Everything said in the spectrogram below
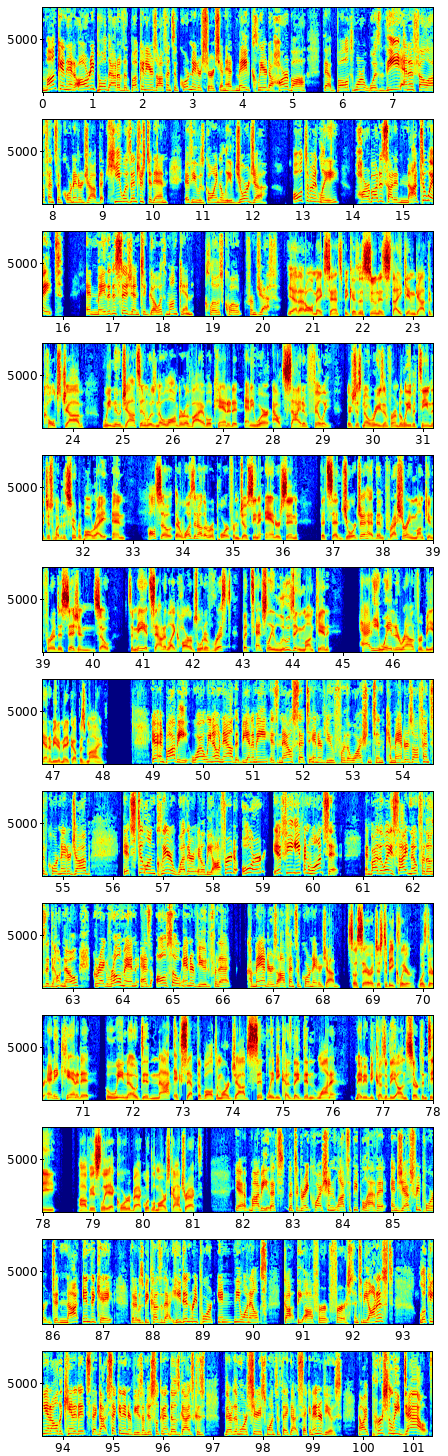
Monken had already pulled out of the Buccaneers offensive coordinator search and had made clear to Harbaugh that Baltimore was the NFL offensive coordinator job that he was interested in if he was going to leave Georgia. Ultimately, Harbaugh decided not to wait and made the decision to go with Monken. Close quote from Jeff. Yeah, that all makes sense because as soon as Steichen got the Colts job, we knew Johnson was no longer a viable candidate anywhere outside of Philly. There's just no reason for him to leave a team that just went to the Super Bowl, right? And also, there was another report from Josina Anderson that said Georgia had been pressuring Monken for a decision. So to me, it sounded like Harbs would have risked potentially losing Monken had he waited around for Bieniemy to make up his mind. Yeah, and Bobby, while we know now that Bieniemy is now set to interview for the Washington Commanders offensive coordinator job, it's still unclear whether it'll be offered or if he even wants it. And by the way, side note for those that don't know, Greg Roman has also interviewed for that Commanders offensive coordinator job. So, Sarah, just to be clear, was there any candidate who we know did not accept the Baltimore job simply because they didn't want it? Maybe because of the uncertainty, obviously, at quarterback with Lamar's contract? Yeah, Bobby, that's that's a great question. Lots of people have it, and Jeff's report did not indicate that it was because of that. He didn't report anyone else got the offer first. And to be honest, looking at all the candidates that got second interviews, I'm just looking at those guys because they're the more serious ones if they got second interviews. Now, I personally doubt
